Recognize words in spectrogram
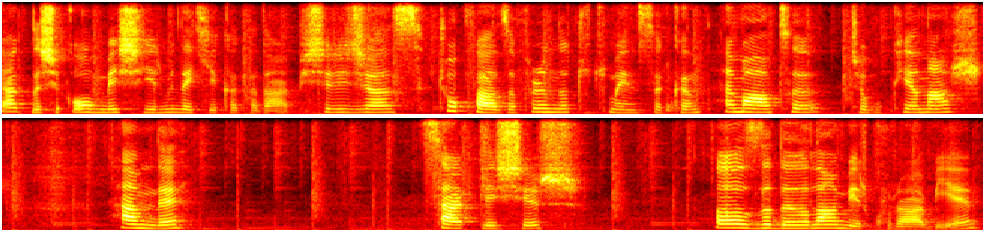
Yaklaşık 15-20 dakika kadar pişireceğiz. Çok fazla fırında tutmayın sakın. Hem altı çabuk yanar hem de sertleşir. Ağızda dağılan bir kurabiye.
